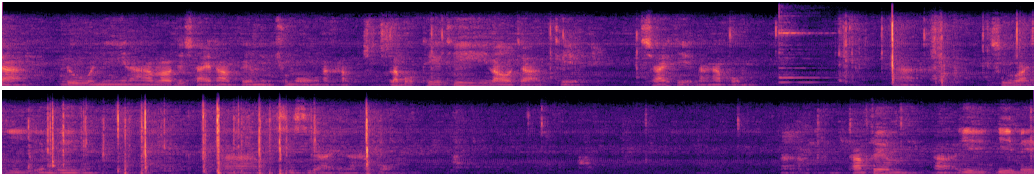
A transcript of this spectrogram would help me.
จะดูวันนี้นะครับ เราจะใช้ทำเฟรมหนึ่งชั่วโมงนะครับ ระบบเทรดที่เราจะเทรดใช้เทรดนะครับผม ชื่อว่า EMA CCI นะครับผมทำเฟรม EMA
